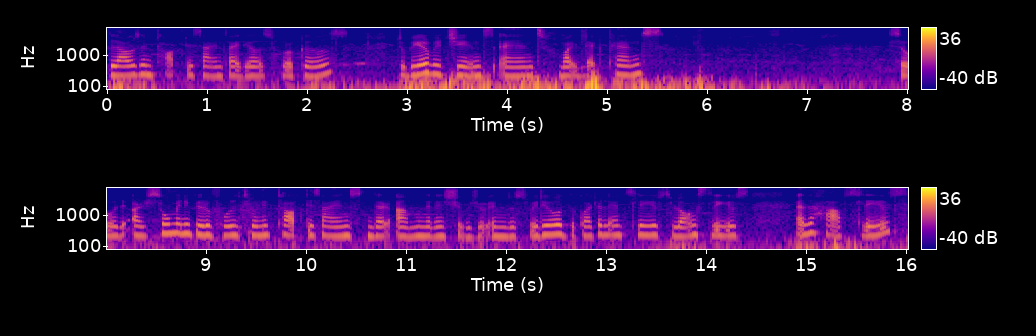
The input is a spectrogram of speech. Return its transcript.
blouse and top designs ideas for girls to wear with jeans and wide leg pants. So there are so many beautiful tunic top designs that i'm gonna show you in this video. The quarter length sleeves long sleeves and the half sleeves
